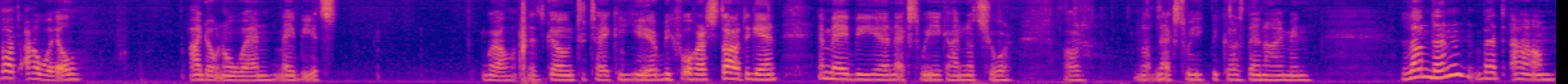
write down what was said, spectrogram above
but I will. I don't know when. Maybe it's, well, it's going to take a year before I start again. And maybe uh, next week, I'm not sure. Or not next week, because then I'm in London. But um,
